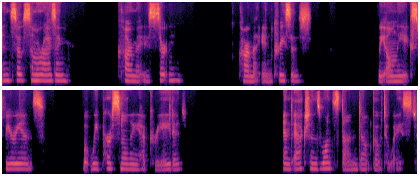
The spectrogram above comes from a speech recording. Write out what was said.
And so, summarizing, karma is certain, karma increases. We only experience what we personally have created. And actions once done don't go to waste.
